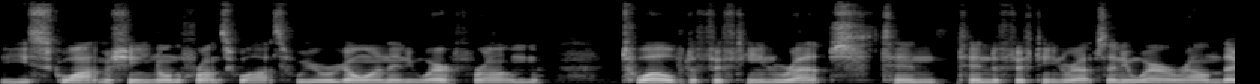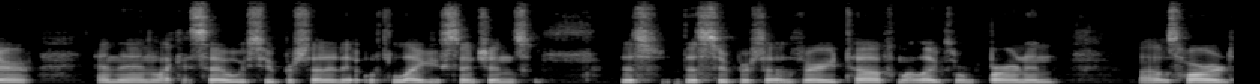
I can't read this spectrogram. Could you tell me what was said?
the squat machine, on the front squats, we were going anywhere from 12 to 15 reps, 10, 10 to 15 reps, anywhere around there. And then, like I said, we supersetted it with leg extensions. This this superset was very tough. My legs were burning. Uh, it was hard,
